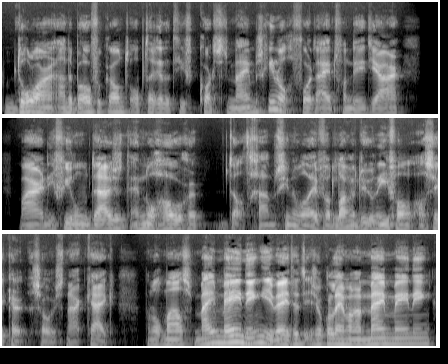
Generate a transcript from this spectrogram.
dollar aan de bovenkant op de relatief korte termijn. Misschien nog voor het eind van dit jaar. Maar die 400.000 en nog hoger, dat gaat misschien nog wel even wat langer duren. In ieder geval als ik er zo eens naar kijk. Maar nogmaals, mijn mening, je weet het, is ook alleen maar een mijn mening.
